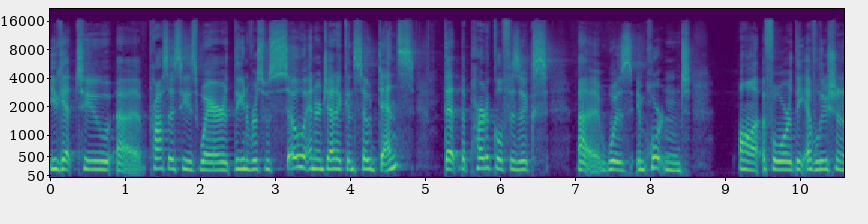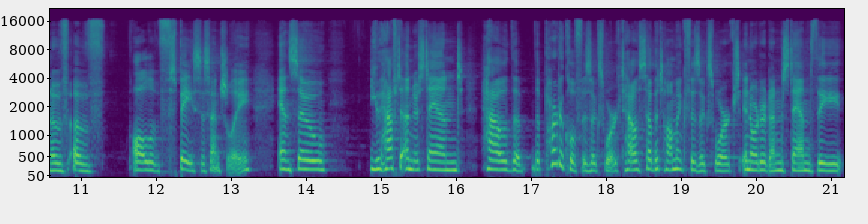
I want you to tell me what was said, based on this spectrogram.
you get to uh, processes where the universe was so energetic and so dense that the particle physics uh, was important uh, for the evolution of, of all of space essentially. And so you have to understand how the, the particle physics worked, how subatomic physics worked in order to understand the,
